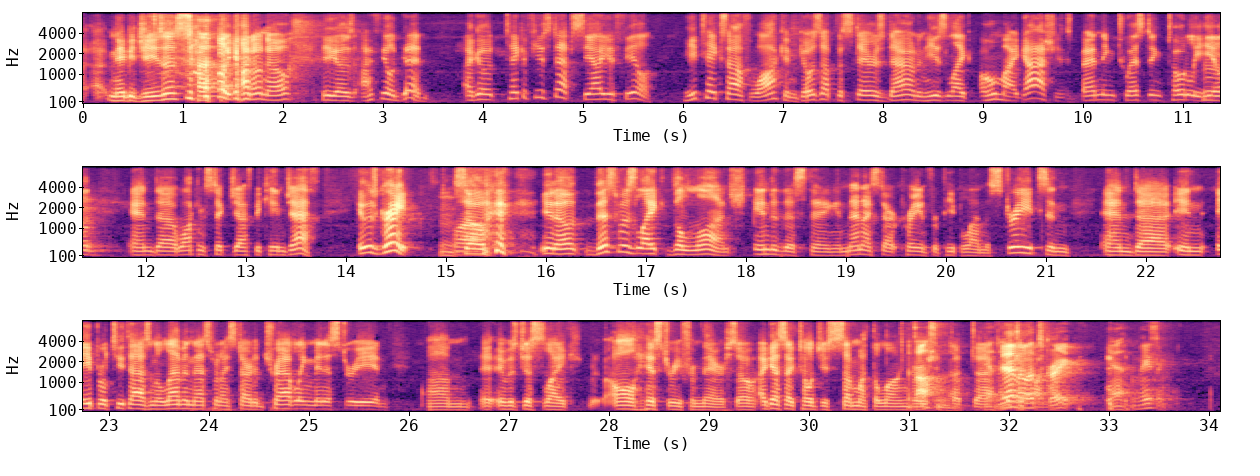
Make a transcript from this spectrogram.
Uh, maybe Jesus? like, I don't know. He goes, I feel good. I go, Take a few steps, see how you feel. He takes off walking, goes up the stairs down, and he's like, "Oh my gosh!" He's bending, twisting, totally healed, and uh, walking stick Jeff became Jeff. It was great. So, you know, this was like the launch into this thing, and then I start praying for people on the streets, and and uh, in April 2011, that's when I started traveling ministry, and um, it, it was just like all history from there. So I guess I told you somewhat the long That's version, awesome, but uh, Yeah, Yeah, That's a no, that's great. Yeah. Amazing.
